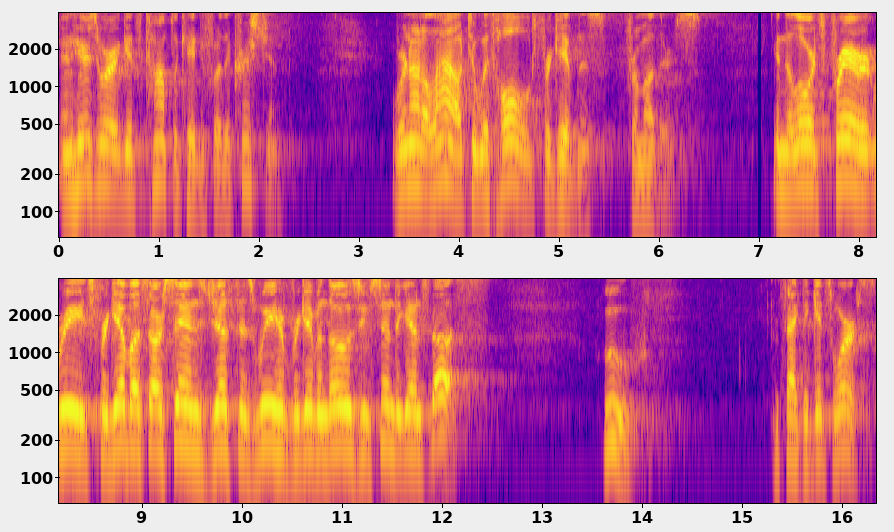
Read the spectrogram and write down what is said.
And here's where it gets complicated for the Christian we're not allowed to withhold forgiveness from others. In the Lord's Prayer, it reads, Forgive us our sins just as we have forgiven those who've sinned against us. Ooh, in fact, it gets worse.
